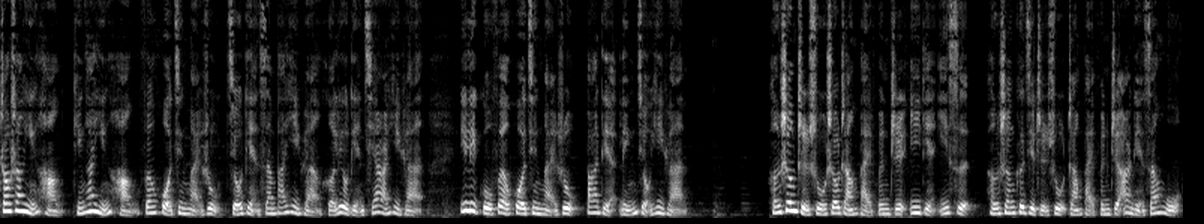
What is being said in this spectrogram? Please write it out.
招商银行、平安银行分获净买入九点三八亿元和六点七二亿元。伊利股份获净买入八点零九亿元，恒生指数收涨百分之一点一四，恒生科技指数涨百分之二点三五，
